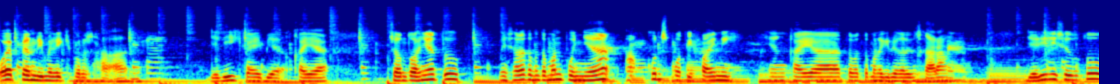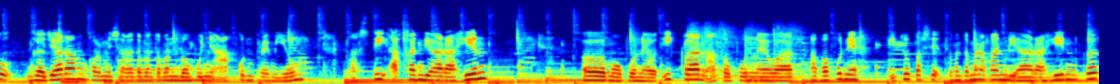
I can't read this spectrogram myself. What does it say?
web yang dimiliki perusahaan. Jadi kayak kayak contohnya tuh misalnya teman-teman punya akun Spotify nih yang kayak teman-teman lagi dengerin sekarang jadi di situ tuh nggak jarang kalau misalnya teman-teman belum punya akun premium pasti akan diarahin eh, maupun lewat iklan ataupun lewat apa pun ya itu pasti teman-teman akan diarahin ke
